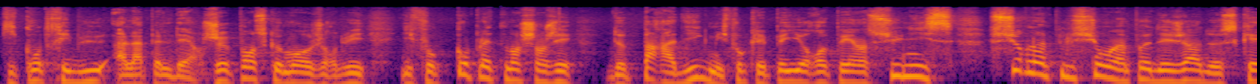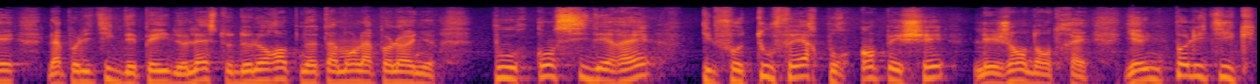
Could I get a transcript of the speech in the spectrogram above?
qui contribuent à l'appel d'air. Je pense que moi aujourd'hui, il faut complètement changer de paradigme. Il faut que les pays européens s'unissent sur l'impulsion un peu déjà de ce qu'est la politique des pays de l'Est de l'Europe, notamment la Pologne, pour considérer qu'il faut tout faire pour empêcher les gens d'entrer. Il y a une politique,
